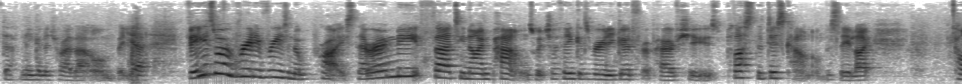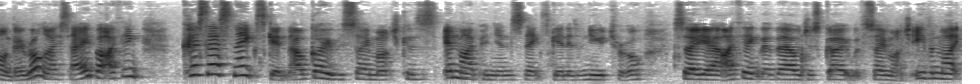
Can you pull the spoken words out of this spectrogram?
Definitely going to try that on. But yeah, these were a really reasonable price. They're only £39, which I think is really good for a pair of shoes. Plus the discount, obviously. Like, can't go wrong, I say. But I think because they're snakeskin, they'll go with so much because in my opinion snakeskin is neutral so yeah I think that they'll just go with so much even like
